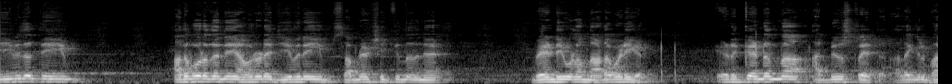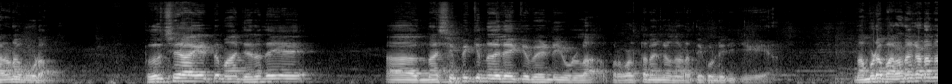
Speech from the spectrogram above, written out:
ജീവിതത്തെയും അതുപോലെ തന്നെ അവരുടെ ജീവനെയും സംരക്ഷിക്കുന്നതിന് വേണ്ടിയുള്ള നടപടികൾ എടുക്കേണ്ടുന്ന അഡ്മിനിസ്ട്രേറ്റർ അല്ലെങ്കിൽ ഭരണകൂടം തീർച്ചയായിട്ടും ആ ജനതയെ നശിപ്പിക്കുന്നതിലേക്ക് വേണ്ടിയുള്ള പ്രവർത്തനങ്ങൾ നടത്തിക്കൊണ്ടിരിക്കുകയാണ്. നമ്മുടെ ഭരണഘടന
